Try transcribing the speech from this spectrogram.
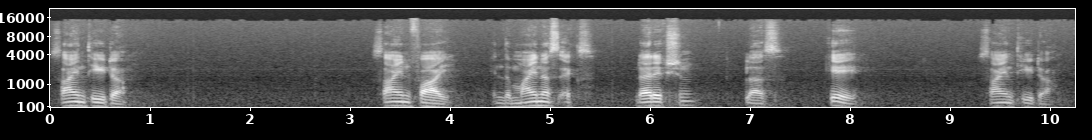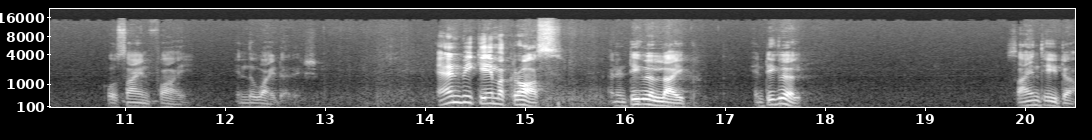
sine theta sine phi in the minus x direction plus k sine theta cosine phi in the y direction. And we came across an integral like integral sine theta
